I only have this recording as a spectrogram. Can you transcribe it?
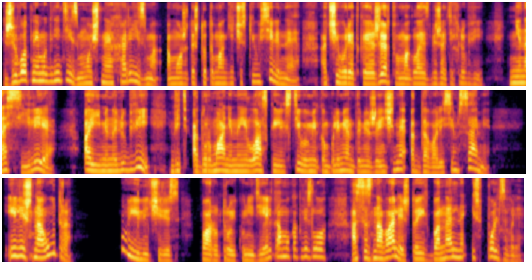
Животный магнетизм, мощная харизма, а может и что-то магически усиленное, от чего редкая жертва могла избежать их любви. Не насилие, а именно любви, ведь одурманенные лаской и льстивыми комплиментами женщины отдавались им сами. И лишь на утро, ну или через пару-тройку недель, кому как везло, осознавали, что их банально использовали.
